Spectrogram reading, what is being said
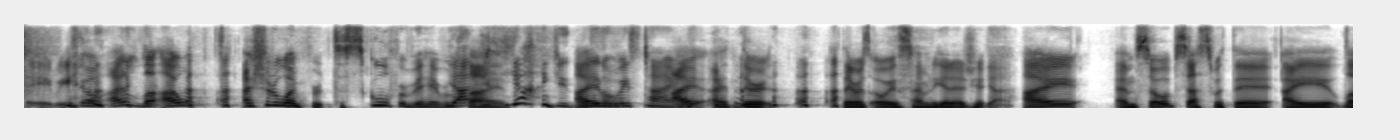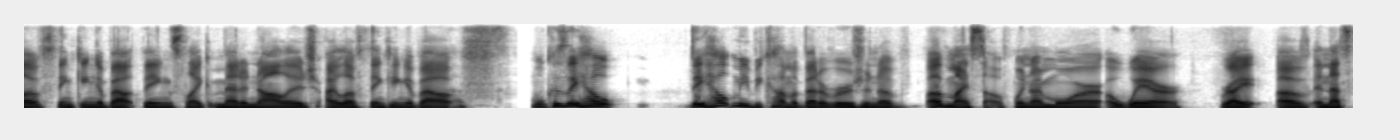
baby. Yo, I love. I, I should have went for, to school for behavioral yeah, science. Yeah, you, I, always time. I, I there there was always time to get educated. Yeah. I am so obsessed with it. I love thinking about things like meta knowledge. I love thinking about yes. well because they help they help me become a better version of of myself when I'm more aware, right? Of and that's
